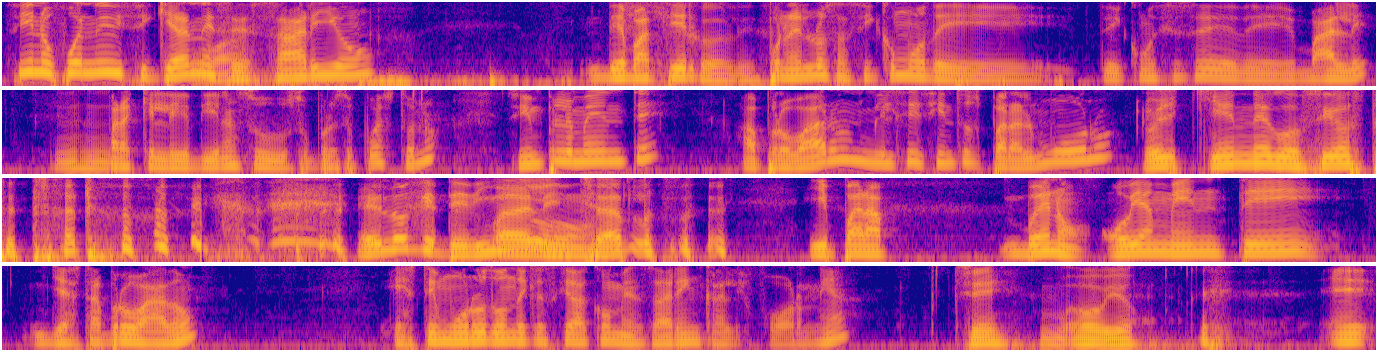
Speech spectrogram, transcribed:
Sí, no fue ni siquiera Wow. necesario debatir, ponerlos así como de, de ¿cómo se dice? De vale, para que le dieran su, su presupuesto, ¿no? Simplemente aprobaron 1.600 para el muro. Oye, ¿quién negoció este trato Es lo que te digo. para lincharlos? Y para, bueno, obviamente ya está aprobado. Este muro, ¿dónde crees que va a comenzar? ¿En California? sí, obvio. Eh,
